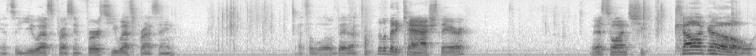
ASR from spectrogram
It's a U.S. pressing, first U.S. pressing. That's a little bit of a little bit of cash there. This one, Chicago.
